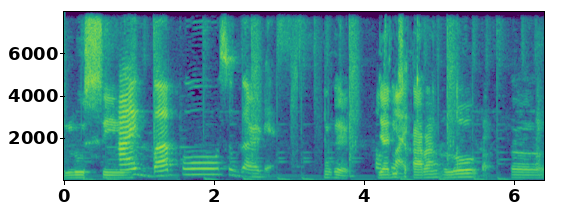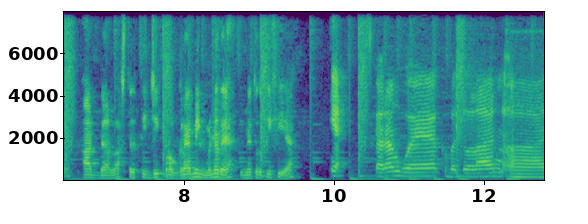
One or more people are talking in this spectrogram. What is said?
Lucy. Hai Bapu Sugardes. Oke, jadi Housewife. sekarang lo eh, adalah strategic programming, bener ya di Metro TV ya? Sekarang gue kebetulan eh,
